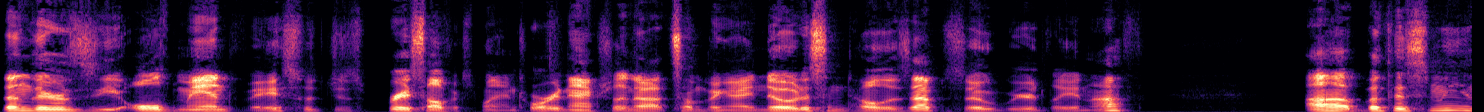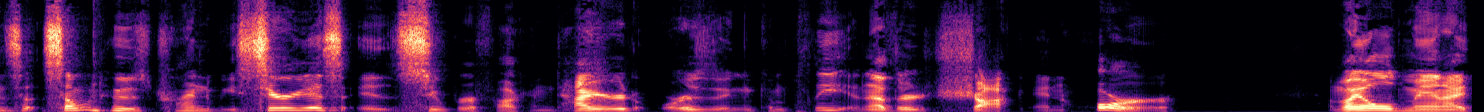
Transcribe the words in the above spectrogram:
Then there's the old man face, which is pretty self explanatory and actually not something I noticed until this episode, weirdly enough. Uh, but this means someone who's trying to be serious is super fucking tired or is in complete and utter shock and horror. And by old man, I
